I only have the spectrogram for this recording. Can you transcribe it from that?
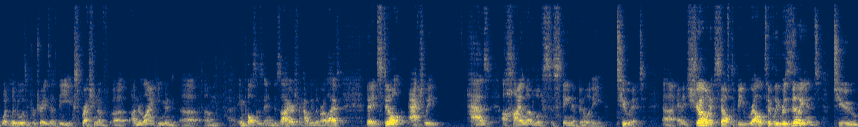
what liberalism portrays as the expression of uh, underlying human uh, um, impulses and desires for how we live our lives, that it still actually has a high level of sustainability to it. Uh, and it's shown itself to be relatively resilient to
